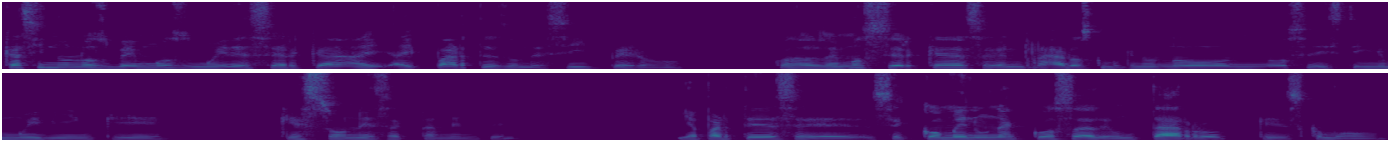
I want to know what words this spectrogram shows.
casi no los vemos muy de cerca, hay, hay partes donde sí, pero cuando los vemos cerca se ven raros, como que no, no, no se distingue muy bien qué, qué son exactamente. Y aparte se, se, comen una cosa de un tarro que es como,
